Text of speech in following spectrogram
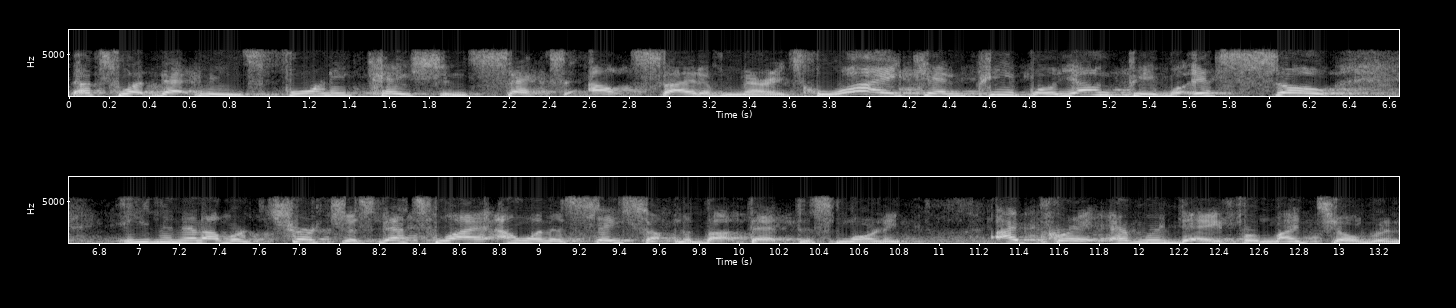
That's what that means. Fornication, sex outside of marriage. Why can people, young people, it's so even in our churches. That's why I want to say something about that this morning. I pray every day for my children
